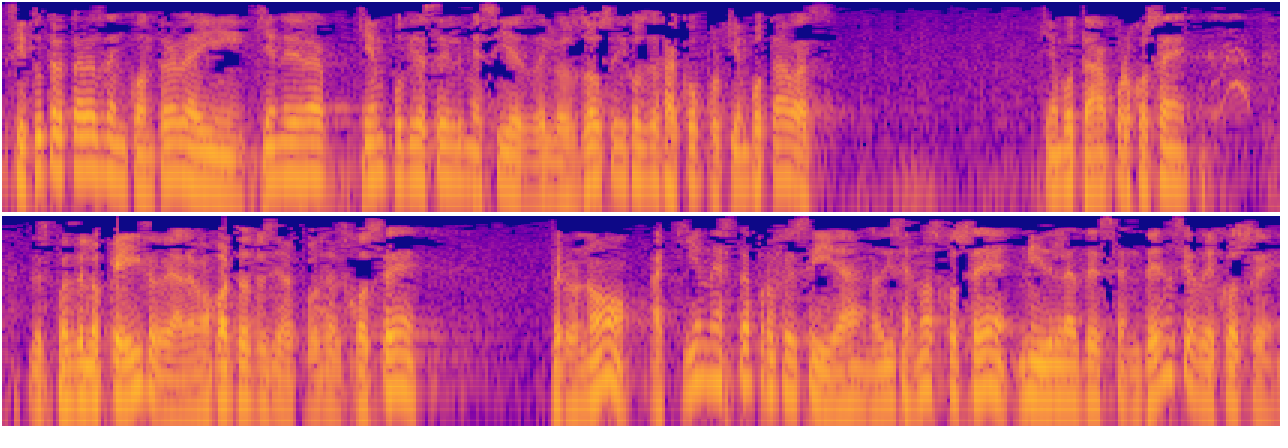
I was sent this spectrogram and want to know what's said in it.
Si tú trataras de encontrar ahí quién era, quién podía ser el Mesías de los dos hijos de Jacob, ¿por quién votabas? ¿Quién votaba por José? Después de lo que hizo, a lo mejor tú decías, pues es José. Pero no, aquí en esta profecía no dice, no es José, ni de la descendencia de José,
